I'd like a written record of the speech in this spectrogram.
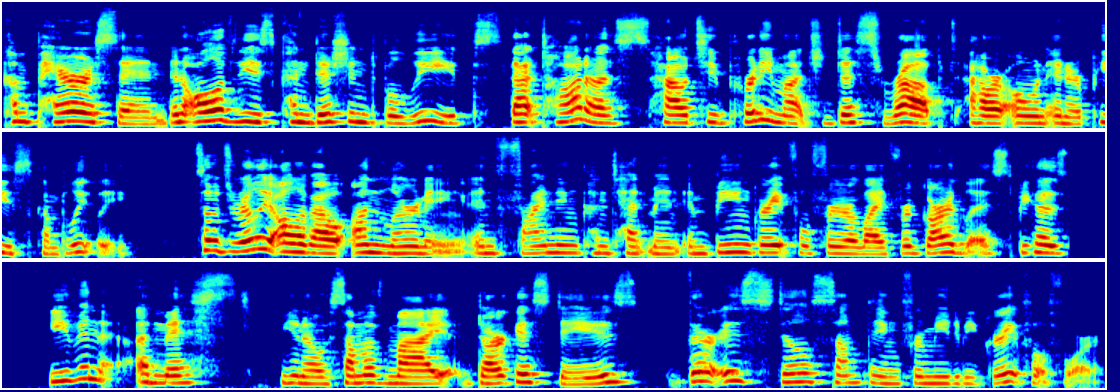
Comparison and all of these conditioned beliefs that taught us how to pretty much disrupt our own inner peace completely. So it's really all about unlearning and finding contentment and being grateful for your life regardless because even amidst, you know, some of my darkest days, there is still something for me to be grateful for.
